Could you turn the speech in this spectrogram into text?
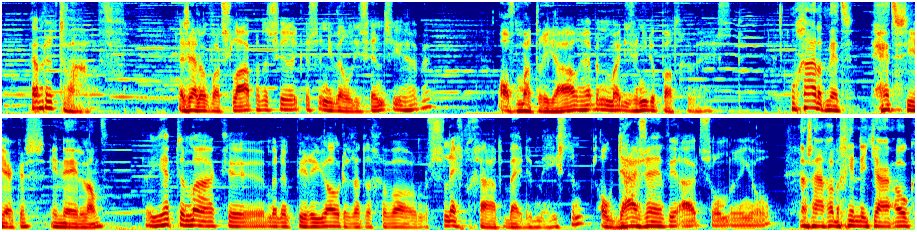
We hebben er twaalf. Er zijn ook wat slapende circussen die wel licentie hebben. Of materiaal hebben, maar die zijn niet op pad geweest. Hoe gaat het met het circus in Nederland? Je hebt te maken met een periode dat het gewoon slecht gaat bij de meesten. Ook daar zijn weer uitzonderingen op. Nou zagen we begin dit jaar ook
